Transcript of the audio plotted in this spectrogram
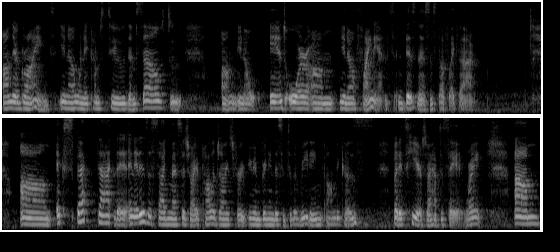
on their grind, you know, when it comes to themselves, to, um, you know, and or, um, you know, finance and business and stuff like that. Um, expect that, and it is a side message. So I apologize for even bringing this into the reading um, because but it's here, so I have to say it, right? Um,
